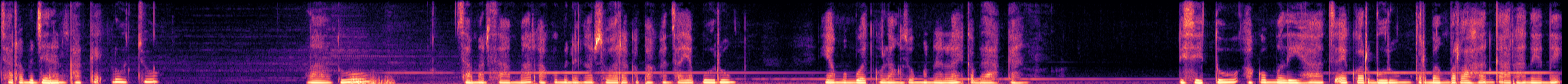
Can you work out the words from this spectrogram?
cara berjalan kakek lucu. Lalu, samar-samar aku mendengar suara kepakan sayap burung yang membuatku langsung meneleh ke belakang. Di situ aku melihat seekor burung terbang perlahan ke arah nenek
